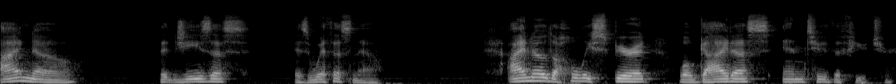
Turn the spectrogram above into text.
I know that Jesus is with us now. I know the Holy Spirit will guide us into the future.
